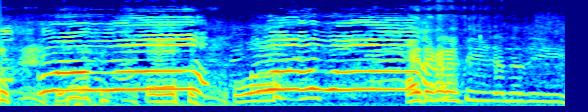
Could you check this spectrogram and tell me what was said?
Wow! Ay, teka lang si, ano si...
